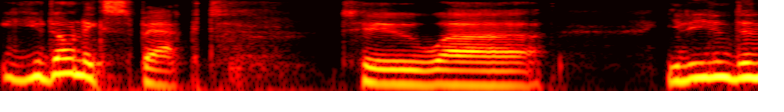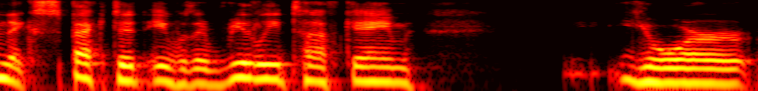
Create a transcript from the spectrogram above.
You don't expect to. Uh, you didn't expect it. It was a really tough game. You're,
